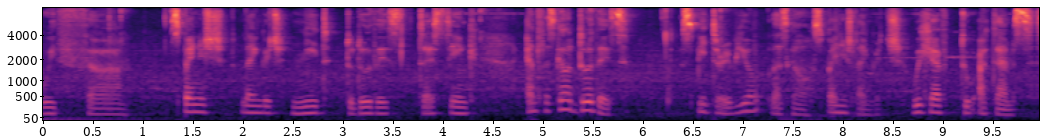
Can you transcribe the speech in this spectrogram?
with uh, Spanish language. Need to do this testing, and let's go do this. Speed review. Let's go. Spanish language. We have two attempts.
